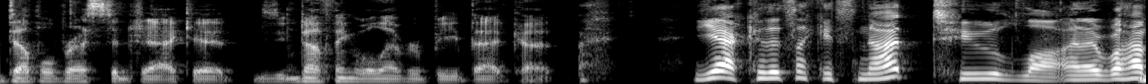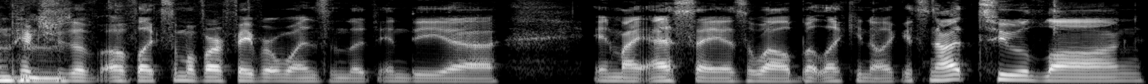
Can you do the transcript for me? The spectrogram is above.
double-breasted jacket nothing will ever beat that cut yeah, because it's like it's not too long, and I will have Mhm. pictures of, of like some of our favorite ones in the in the uh in my essay as well. But like you know, like it's not too long.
